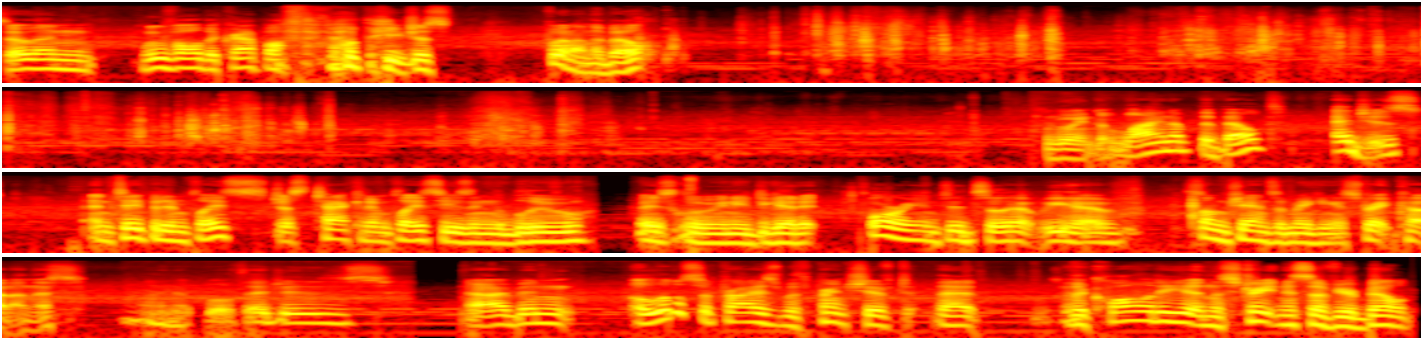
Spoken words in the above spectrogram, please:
So then move all the crap off the belt that you just put on the belt. I'm going to line up the belt edges and tape it in place, just tack it in place using the blue. Basically we need to get it oriented so that we have some chance of making a straight cut on this. Line up both edges. Now I've been a little surprised with PrintShift that the quality and the straightness of your belt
